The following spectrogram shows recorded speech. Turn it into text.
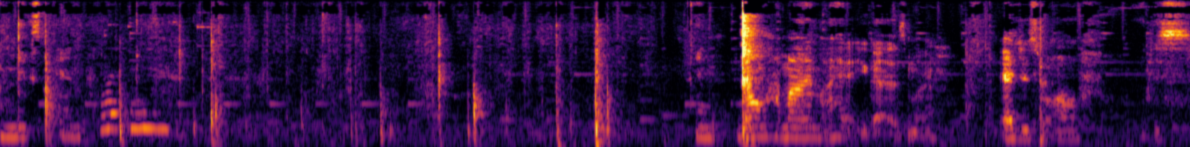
mixed in properly And don't mind my hat, you guys. My edges were off. Just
